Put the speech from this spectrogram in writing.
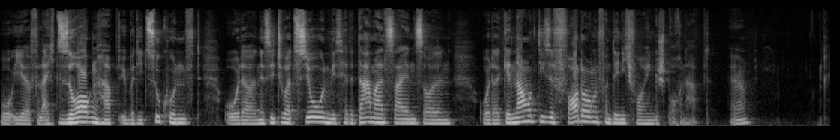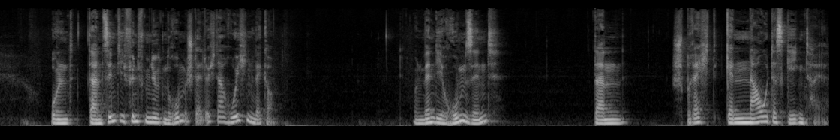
wo ihr vielleicht Sorgen habt über die Zukunft oder eine Situation, wie es hätte damals sein sollen oder genau diese Forderungen, von denen ich vorhin gesprochen habe. Ja? Und dann sind die fünf Minuten rum, stellt euch da ruhig einen Wecker. Und wenn die rum sind, dann sprecht genau das Gegenteil.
